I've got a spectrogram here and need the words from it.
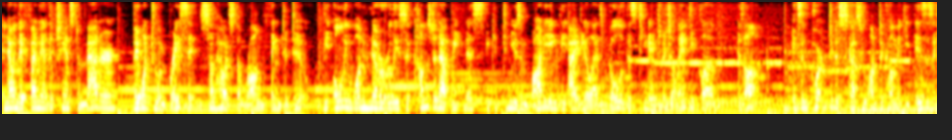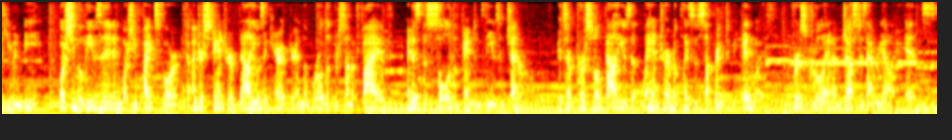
And now when they finally have the chance to matter, they want to embrace it and somehow it's the wrong thing to do. The only one who never really succumbs to that weakness and continues embodying the idealized goal of this teenage vigilante club is Ann. It's important to discuss who Ann Takamaki is as a human being, what she believes in and what she fights for, to understand her value as a character in the world of Persona 5 and as the soul of the Phantom Thieves in general. It's her personal values that land her in a place of suffering to begin with, for as cruel and unjust as that reality is.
